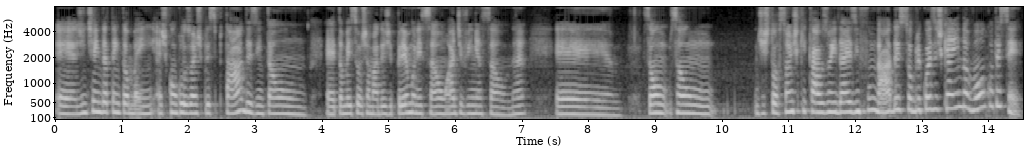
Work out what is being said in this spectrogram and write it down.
É, a gente ainda tem também as conclusões precipitadas, então é, também são chamadas de premonição, adivinhação, né? É, são, são distorções que causam ideias infundadas sobre coisas que ainda vão acontecer.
